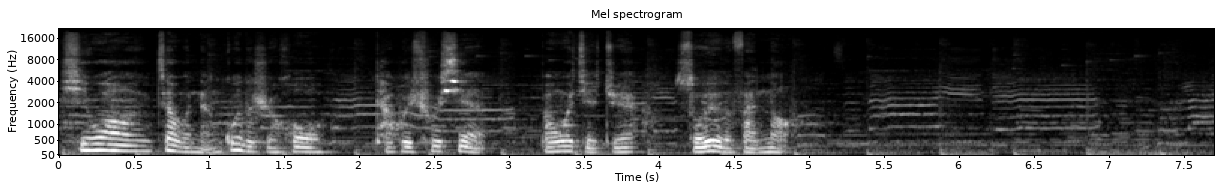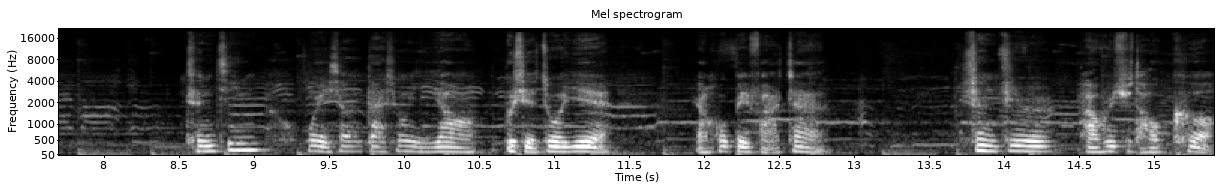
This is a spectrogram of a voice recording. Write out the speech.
希望在我难过的时候，他会出现，帮我解决所有的烦恼。曾经我也像大雄一样不写作业，然后被罚站。甚至还会去逃课，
